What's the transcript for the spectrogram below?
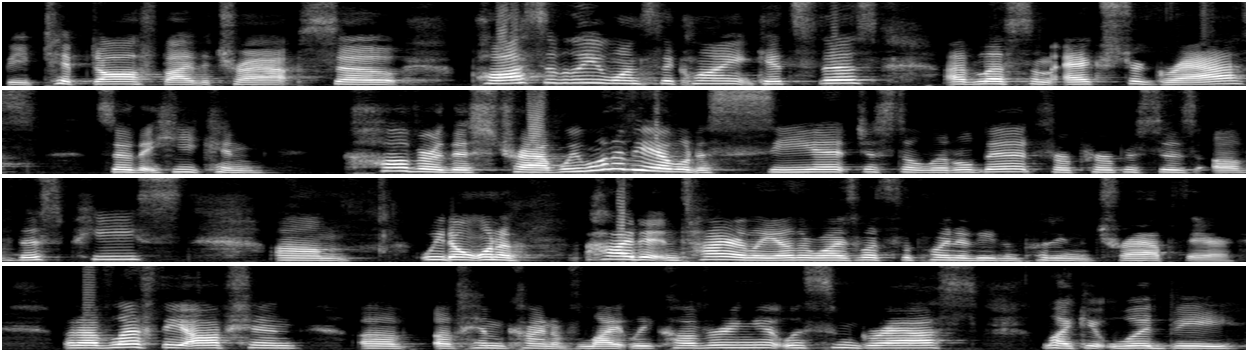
be tipped off by the trap. So possibly once the client gets this, I've left some extra grass so that he can cover this trap. We want to be able to see it just a little bit for purposes of this piece. Um, we don't want to hide it entirely, otherwise what's the point of even putting the trap there? But I've left the option of, of him kind of lightly covering it with some grass like it would be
